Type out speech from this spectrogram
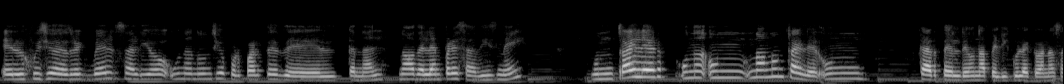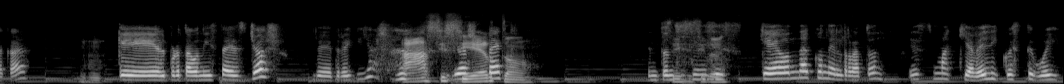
el juicio de Drake Bell, salió un anuncio por parte del canal, no, de la empresa Disney, un tráiler, un, no, no un tráiler, un cartel de una película que van a sacar, que el protagonista es Josh, de Drake y Josh. Ah, sí, cierto. Entonces dices, ¿qué onda con el ratón? Es maquiavélico este güey.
